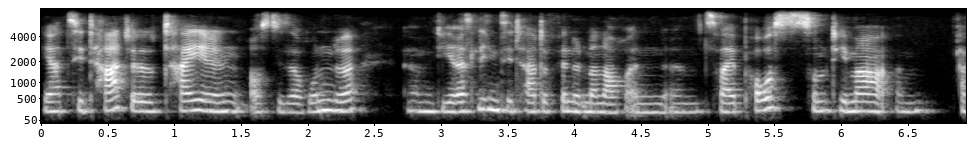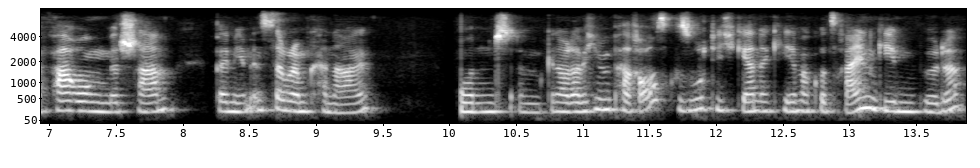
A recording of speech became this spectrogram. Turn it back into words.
ja, Zitate teilen aus dieser Runde. Ähm, die restlichen Zitate findet man auch in ähm, zwei Posts zum Thema ähm, Erfahrungen mit Scham bei mir im Instagram-Kanal. Und ähm, genau, da habe ich mir ein paar rausgesucht, die ich gerne hier mal kurz reingeben würde.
